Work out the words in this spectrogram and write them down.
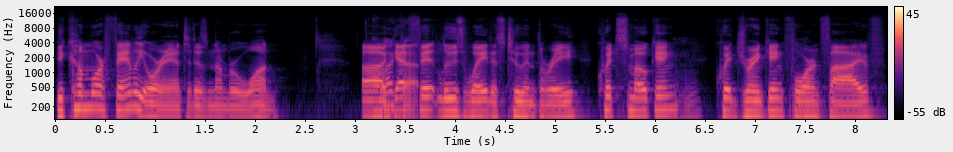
become more family oriented is number one. Uh, like get that. fit, lose weight is two and three. Quit smoking, Mm-hmm. quit drinking, four and five.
